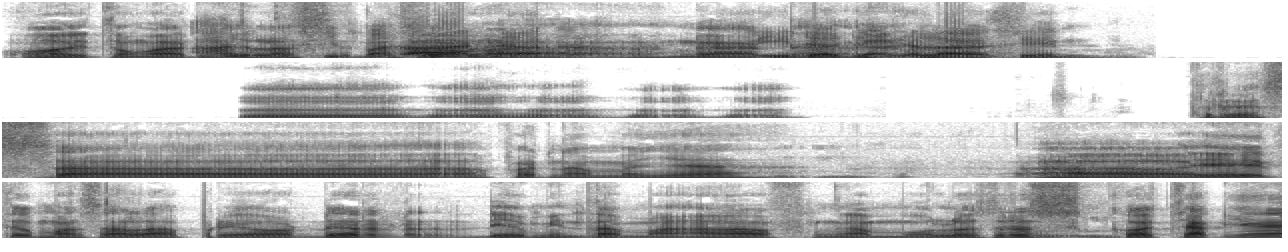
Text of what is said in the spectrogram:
Oh, itu nggak dijelasin. Antisipasinya nggak ada. Tidak dijelasin. Hmm, hmm, hmm, hmm, hmm. Terus eh, apa namanya? Eh, ya itu masalah pre-order dia minta maaf nggak mulus. Terus Mm-mm. kocaknya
